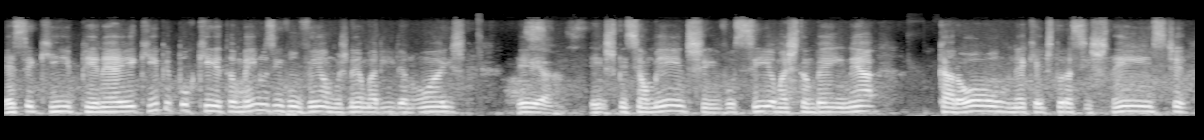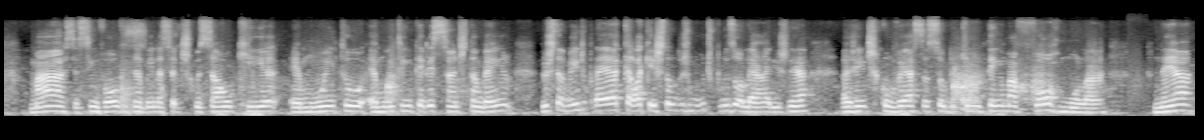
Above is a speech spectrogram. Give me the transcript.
essa equipe, né, equipe porque também nos envolvemos, né, Marília, nós, é, especialmente você, mas também né, Carol, né, que é editora assistente, Márcia se envolve também nessa discussão que é muito é muito interessante também, justamente para é aquela questão dos múltiplos olhares, né? A gente conversa sobre que não tem uma fórmula, né?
